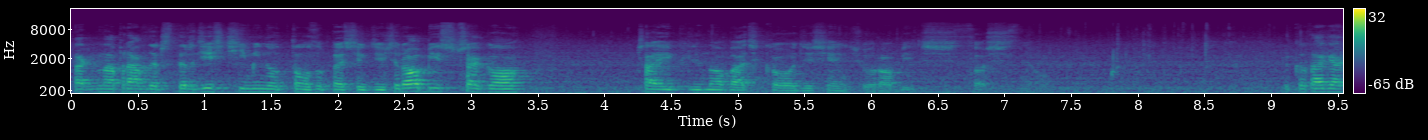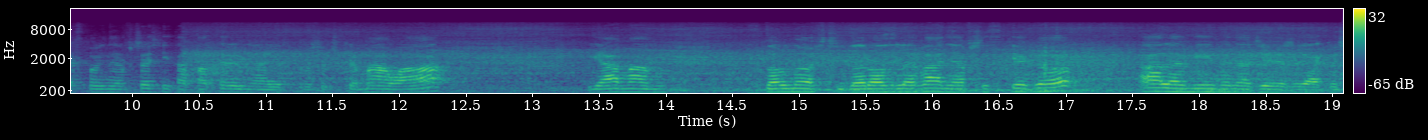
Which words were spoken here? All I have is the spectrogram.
tak naprawdę 40 minut tą zupę się gdzieś robi, z czego trzeba jej pilnować koło 10, robić coś z nią. Tylko tak jak wspominałem wcześniej, ta patelnia jest troszeczkę mała. Ja mam zdolności do rozlewania wszystkiego, ale miejmy nadzieję, że jakoś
